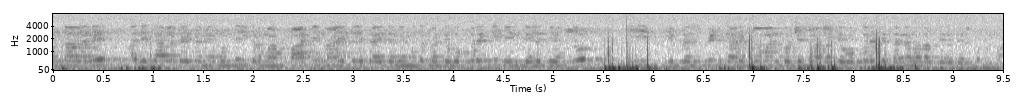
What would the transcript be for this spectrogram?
ఉండాలని అధికారులకు అయితేనే ముందు ఇక్కడ మా పార్టీ నాయకులకి అయితేనే ముందు ప్రతి ఒక్కరికి నేను తెలియజేస్తూ ఈ ఈ ప్రెస్ మీట్ కార్యక్రమానికి వచ్చేసిన ప్రతి ఒక్కరికి ధన్యవాదాలు తెలియజేసుకుంటున్నాను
